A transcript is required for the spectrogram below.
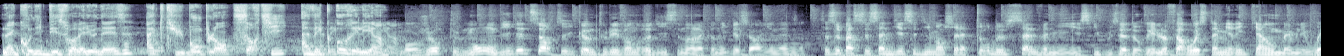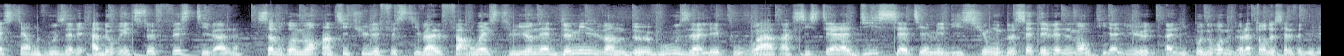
La chronique des soirées lyonnaises, actu, bon plan, sortie avec Aurélien. Bonjour tout le monde, idée de sortie comme tous les vendredis, c'est dans la chronique des soirées lyonnaises. Ça se passe ce samedi et ce dimanche à la Tour de Salvani et si vous adorez le Far West américain ou même les westerns, vous allez adorer ce festival. Sobrement intitulé Festival Far West Lyonnais 2022, vous allez pouvoir assister à la 17e édition de cet événement qui a lieu à l'hippodrome de la Tour de Salvani.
